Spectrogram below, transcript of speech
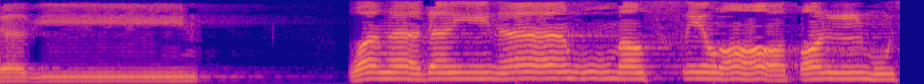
الْمُسْتَبِينَ وَهَدَيْنَاهُمَا الصِّرَاطَ الْمُسْتَقِيمَ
